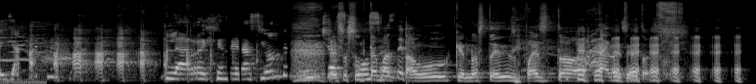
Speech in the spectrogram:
Porque ya la regeneración de muchas Eso es un tema tabú que no estoy dispuesto a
